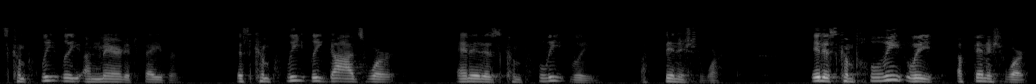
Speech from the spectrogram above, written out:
It's completely unmerited favor. It's completely God's work. And it is completely a finished work. It is completely a finished work.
